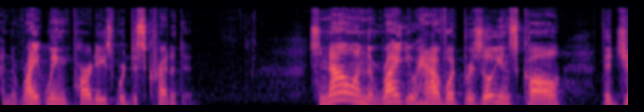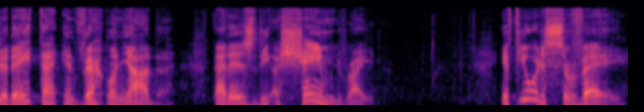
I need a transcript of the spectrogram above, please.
and the right wing parties were discredited. So now on the right, you have what Brazilians call the direita envergonhada, that is, the ashamed right. If you were to survey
